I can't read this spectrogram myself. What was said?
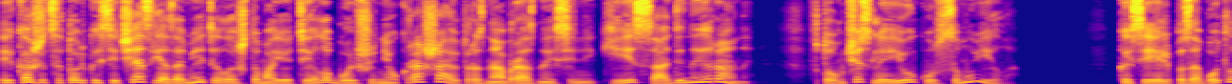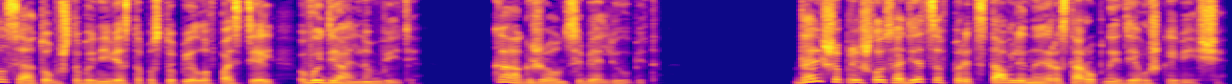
И, кажется, только сейчас я заметила, что мое тело больше не украшают разнообразные синяки, ссадины и раны, в том числе и укус Самуила. Кассиэль позаботился о том, чтобы невеста поступила в постель в идеальном виде. Как же он себя любит. Дальше пришлось одеться в представленные расторопной девушкой вещи.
